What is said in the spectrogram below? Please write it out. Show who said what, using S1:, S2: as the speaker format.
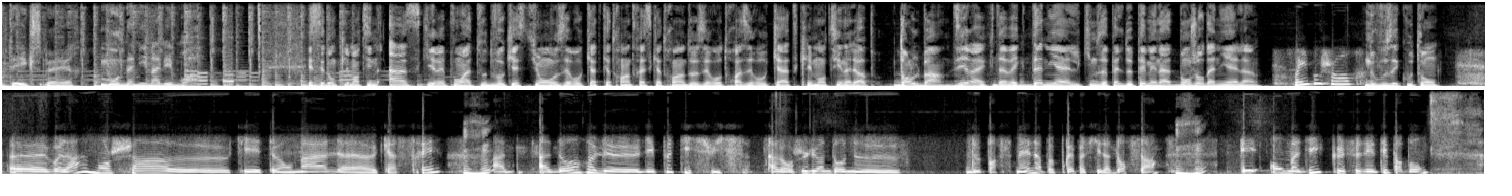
S1: Côté expert, mon animal et moi.
S2: Et c'est donc Clémentine As qui répond à toutes vos questions au 04 93 82 03 04. Clémentine, allez hop, dans le bain, direct, avec Daniel qui nous appelle de Péménade. Bonjour Daniel.
S3: Oui, bonjour.
S2: Nous vous écoutons.
S3: Euh, voilà, mon chat euh, qui est un mâle euh, castré
S4: Mhm.
S3: ad- adore le- les petits Suisses. Alors je lui en donne euh, deux par semaine à peu près parce qu'il adore ça.
S4: Mhm.
S3: Et on m'a dit que ce n'était pas bon.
